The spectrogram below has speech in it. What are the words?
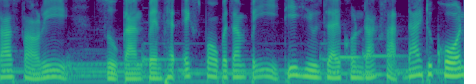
t a Story สู่การเป็น Pet Expo ประจำปีที่ฮิวใจคนรักสัตว์ได้ทุกคน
